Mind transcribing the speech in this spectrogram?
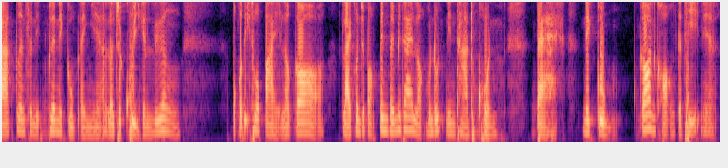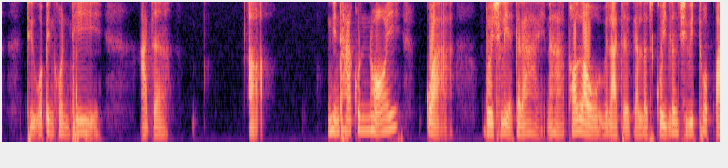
รักเพื่อนสนิทเพื่อนในกลุ่มอะไรเงี้ย เราจะคุยกันเรื่องปกติทั่วไป แล้วก็หลายคนจะบอกเป็นไปไม่ได้หรอกมนุษย์นินทาทุกคน แต่ในกลุ่ม ก้อนของกะทิเนี่ยถือว่าเป็นคนที่อาจจะนินทาคนน้อยกว่าโดยเฉลี่ยก็ได้นะคะเพราะเราเวลาเจอกันเราจะคุยเรื่องชีวิตทั่วไป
